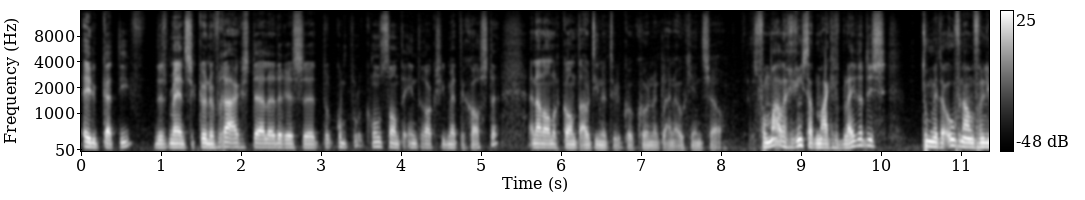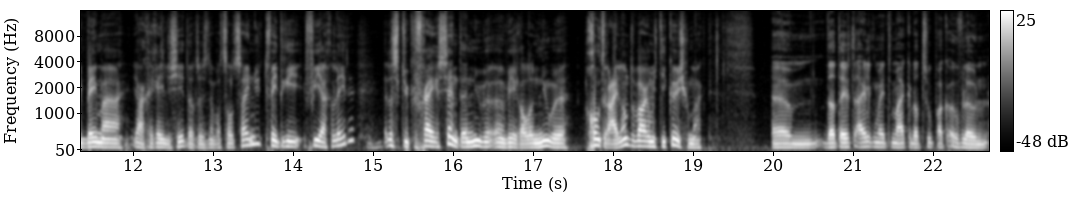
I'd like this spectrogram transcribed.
educatief. Dus mensen kunnen vragen stellen. Er is uh, constante interactie met de gasten. En aan de andere kant houdt hij natuurlijk ook gewoon een klein oogje in het cel. Het voormalige ringstaatmakersverblijf, dat is toen met de overname van Libema ja, gerealiseerd. Dat is, wat zal het zijn nu? Twee, drie, vier jaar geleden. Dat is natuurlijk vrij recent. En nu uh, weer al een nieuwe, groter eiland. Waarom is die keuze gemaakt? Um, dat heeft eigenlijk mee te maken dat Soepak Overloon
